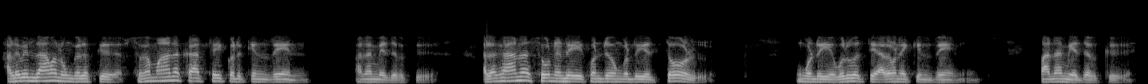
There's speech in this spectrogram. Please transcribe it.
அளவில்லாமல் உங்களுக்கு சுகமான காற்றை கொடுக்கின்றேன். பணம் எதற்கு? அழகான சூழ்நிலையை கொண்டு உங்களுடைய தோல் உங்களுடைய உருவத்தை அரவணைக்கின்றேன். பணம் எதற்கு?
